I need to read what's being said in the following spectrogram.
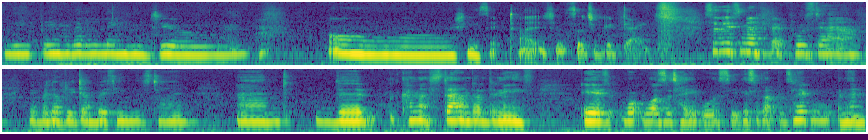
sleeping little angel. Oh, she's so tired. It's such a good day. So this Murphy bed pulls down. We have a lovely Dumbo theme this time, and the kind of stand underneath is what was a table. So you can set up the table and then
